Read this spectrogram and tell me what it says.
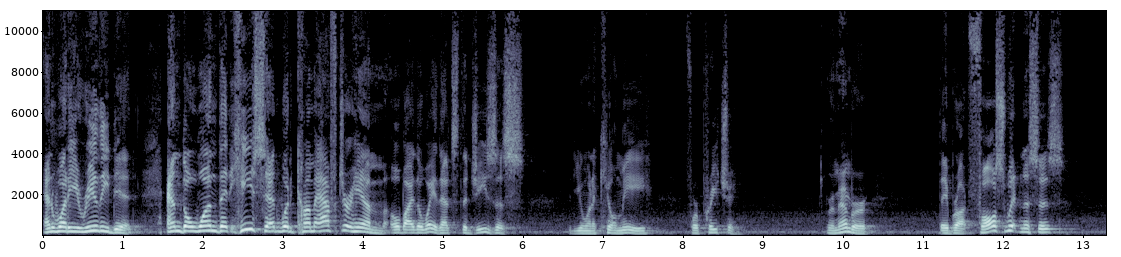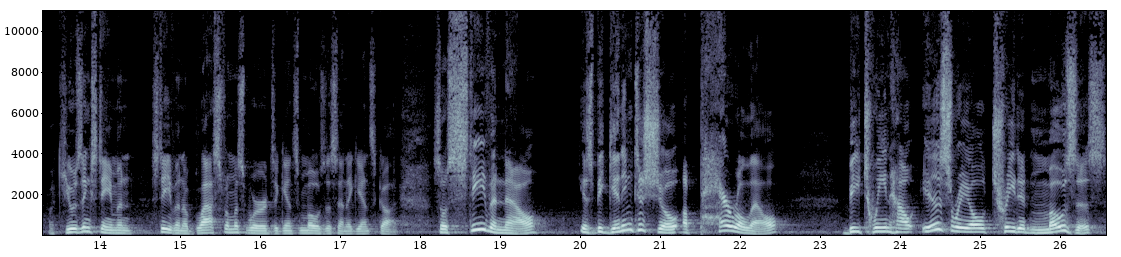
and what he really did, and the one that he said would come after him. Oh, by the way, that's the Jesus that you want to kill me for preaching. Remember, they brought false witnesses accusing Stephen, Stephen of blasphemous words against Moses and against God. So Stephen now is beginning to show a parallel between how Israel treated Moses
